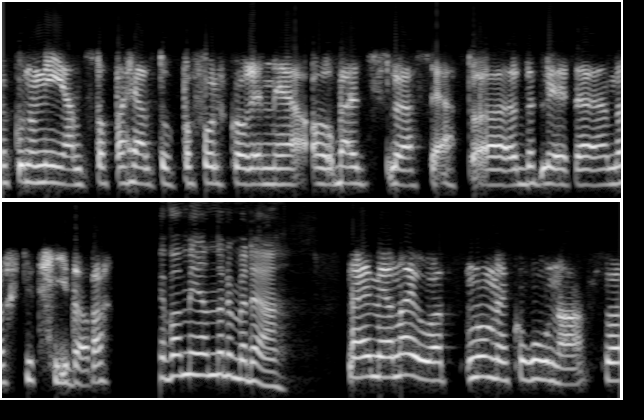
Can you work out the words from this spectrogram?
økonomien stopper helt opp og folk går inn i arbeidsløshet og det blir mørke tider. Da. Hva mener du med det? Nei, jeg mener jo at nå med korona så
